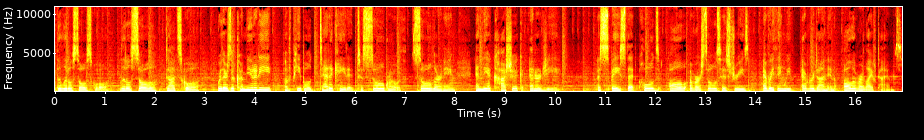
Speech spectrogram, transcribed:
the Little Soul School, littlesoul.school where there's a community of people dedicated to soul growth, soul learning, and the Akashic Energy, a space that holds all of our soul's histories, everything we've ever done in all of our lifetimes.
